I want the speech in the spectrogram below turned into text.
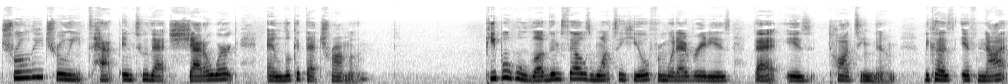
truly, truly tap into that shadow work and look at that trauma. People who love themselves want to heal from whatever it is that is taunting them. Because if not,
